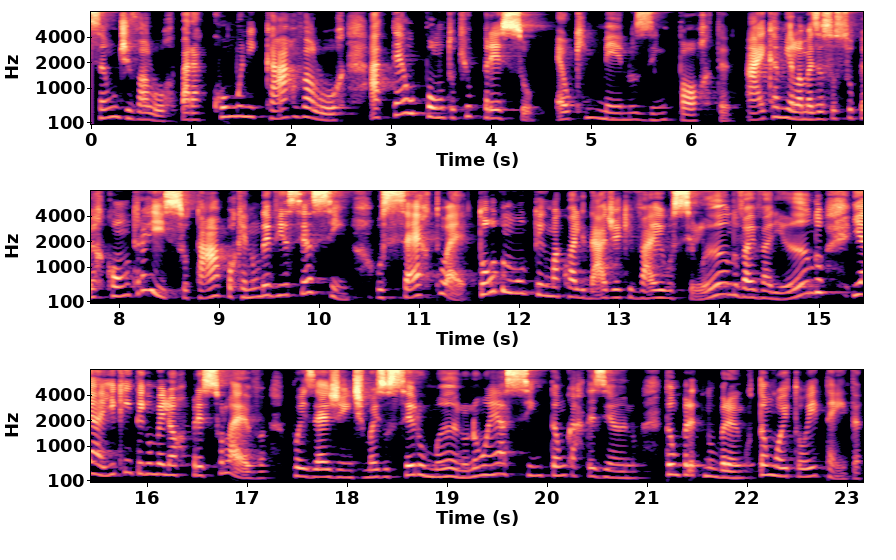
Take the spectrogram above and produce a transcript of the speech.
percepção de valor, para comunicar valor, até o ponto que o preço é o que menos importa. Ai, Camila, mas eu sou super contra isso, tá? Porque não devia ser assim. O certo é, todo mundo tem uma qualidade que vai oscilando, vai variando, e aí quem tem o melhor preço leva. Pois é, gente, mas o ser humano não é assim tão cartesiano, tão preto no branco, tão 8 ou 80.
